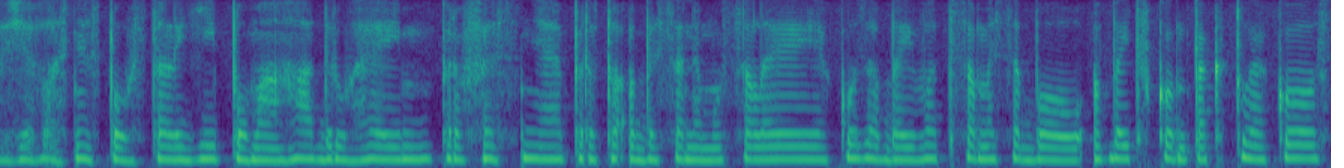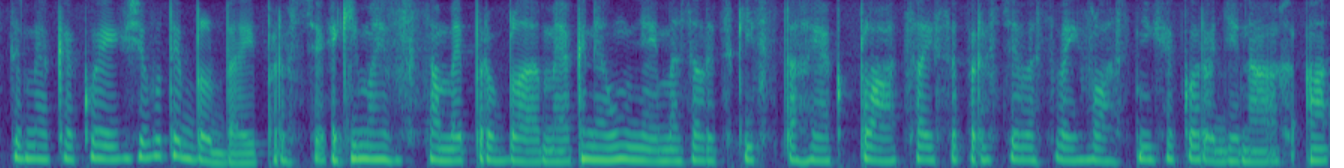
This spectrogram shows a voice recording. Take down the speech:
že vlastně spousta lidí pomáhá druhým profesně proto, aby se nemuseli jako zabývat sami sebou a být v kontaktu jako s tím, jak jako jejich život je blbej prostě, jaký mají sami problémy, jak neumějí mezi lidský vztahy, jak plácají se prostě ve svých vlastních jako rodinách a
